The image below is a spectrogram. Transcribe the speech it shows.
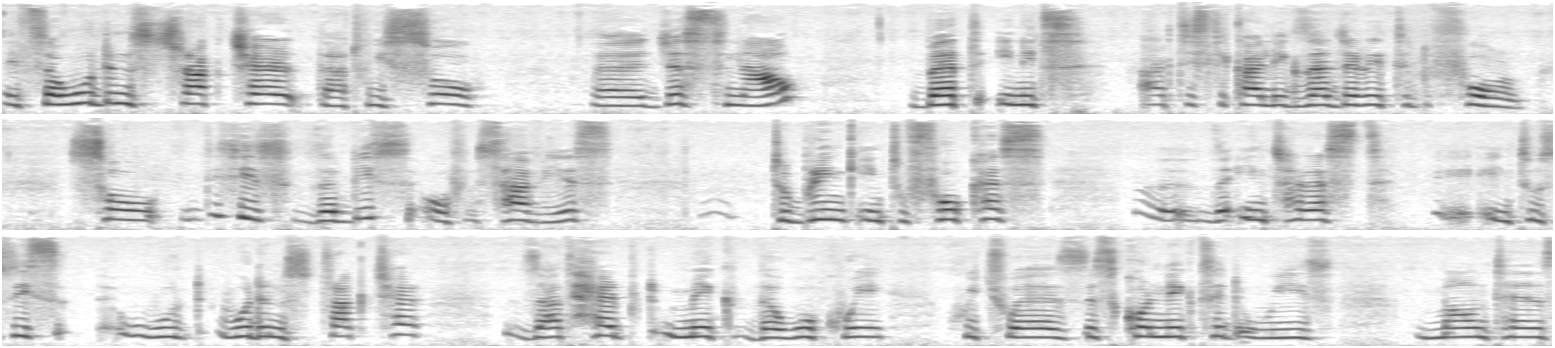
It's a wooden structure that we saw uh, just now, but in its artistically exaggerated form. So this is the bisse of Savièse to bring into focus uh, the interest into this wood, wooden structure that helped make the walkway which was connected with mountains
